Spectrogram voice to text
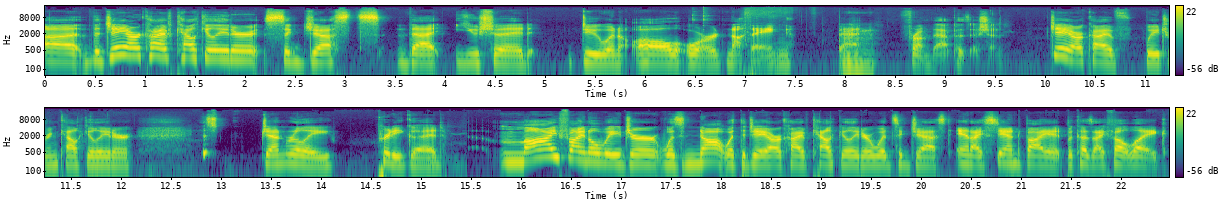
Uh, the J Archive calculator suggests that you should do an all or nothing bet from that position. J Archive wagering calculator is generally pretty good. My final wager was not what the J Archive calculator would suggest, and I stand by it because I felt like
